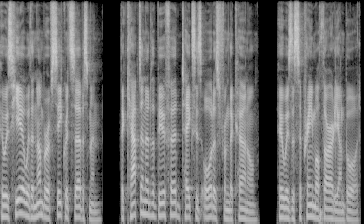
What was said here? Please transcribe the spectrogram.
who is here with a number of secret servicemen. The captain of the Buford takes his orders from the colonel, who is the supreme authority on board.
